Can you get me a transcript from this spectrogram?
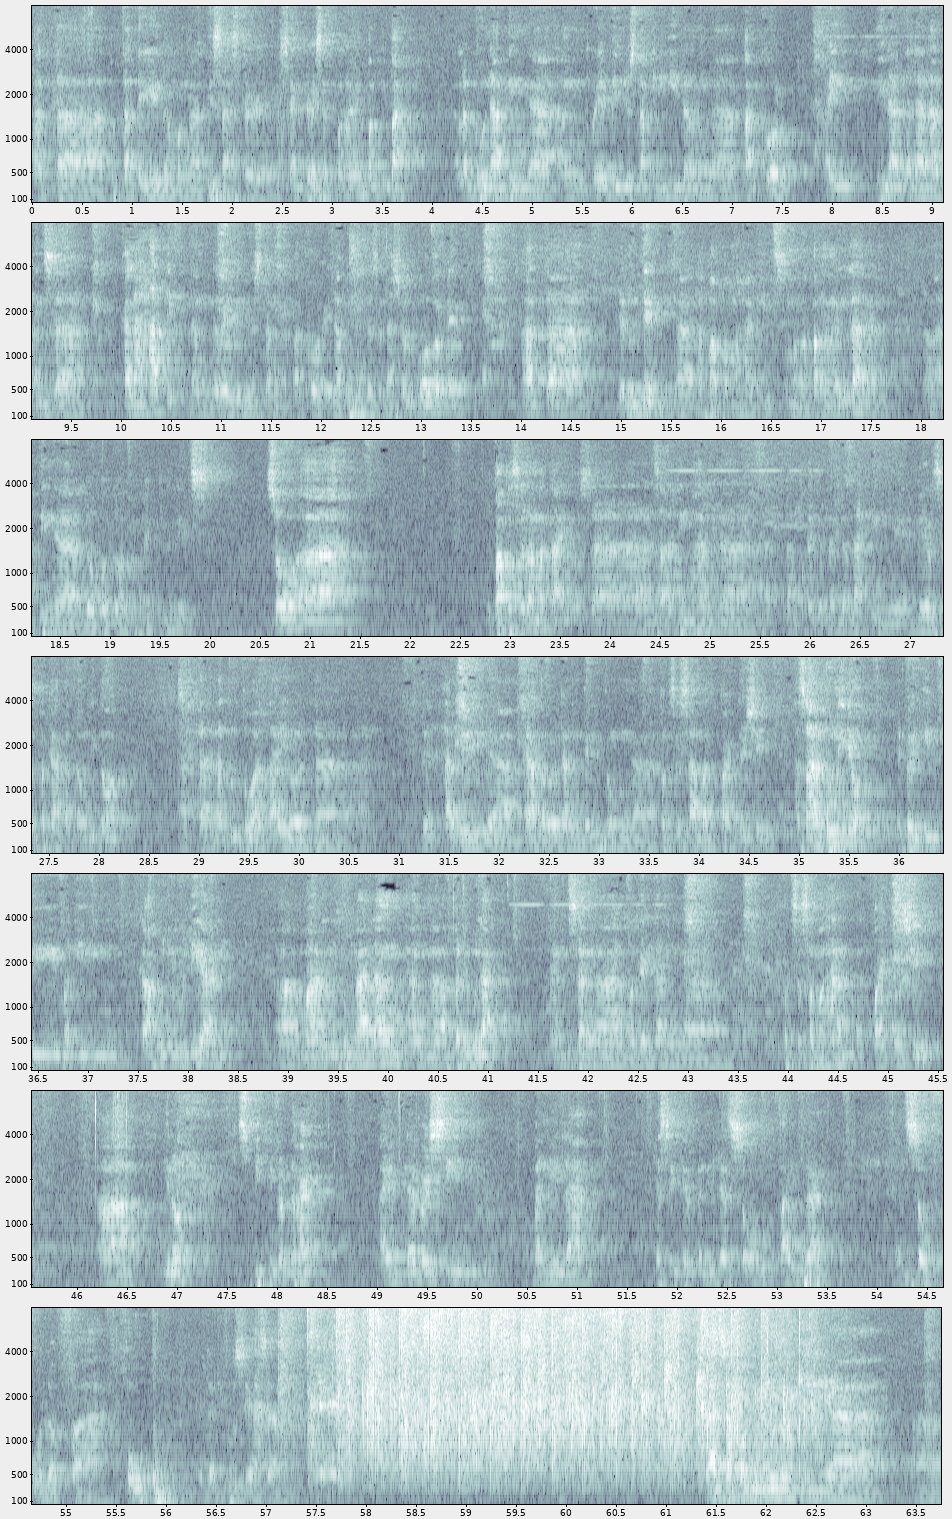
at uh, pagtatayo ng mga disaster centers at maraming pang iba. Alam po natin uh, ang revenues na kinikita ng uh, PAGCOR ay dinadala natin sa kalahati ng revenues ng PAGCOR ay napupunta sa national government at uh, ganun din, uh, napapamahagi sa mga pangangailangan ng ating uh, local government units. So, uh, Nagpapasalamat tayo sa sa ating mahal na at napakagandang lalaking eh, mayor sa pagkakataong ito at uh, natutuwa tayo na tayo uh, magkakaroon ng ganitong uh, pagsasama at partnership. Asahan po ninyo, ito hindi magiging kahuli-hulihan. Uh, maaaring ito nga lang ang uh, panimula ng isang uh, magandang uh, pagsasamahan at partnership. Uh, you know, speaking from the heart, I have never seen Manila the city of Manila so vibrant and so full of uh, hope and enthusiasm. Dahil sa pamumuno ni, uh, uh,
